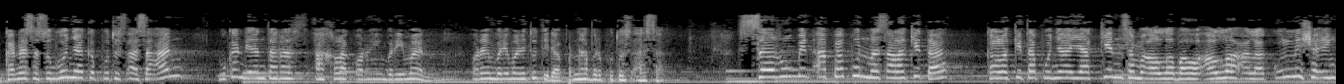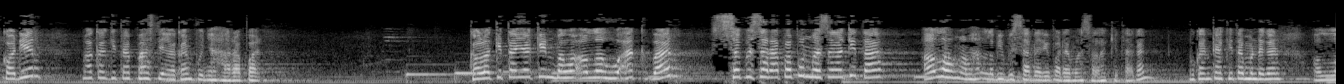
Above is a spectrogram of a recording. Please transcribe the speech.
Karena sesungguhnya keputusasaan bukan di antara akhlak orang yang beriman. Orang yang beriman itu tidak pernah berputus asa. Serumit apa pun masalah kita, kalau kita punya yakin sama Allah bahwa Allah ala kulli syai'in qadir, maka kita pasti akan punya harapan. Kalau kita yakin bahwa Allahu Akbar, sebesar apa pun masalah kita, Allah lebih besar daripada masalah kita kan? Bukankah kita mendengar Allahu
